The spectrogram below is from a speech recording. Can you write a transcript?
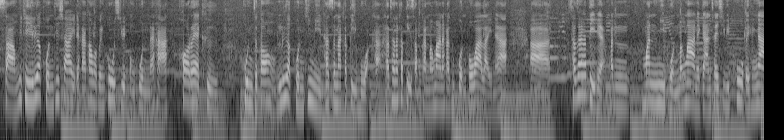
3 วิธีเลือกคนที่ใช่นะคะ เข้ามาเป็นคู่ชีวิตของคุณนะคะ ข้อแรกคือ คุณจะต้องเลือกคนที่มีทัศนคติบวกค่ะ ทัศนคติสำคัญมากๆนะคะ ทุกคนเพราะว่าอะไรนะคะอ่า ทัศนคติเนี่ยมันมันมีผลมากๆในการใช้ชีวิตคู่ไปข้างหน้า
